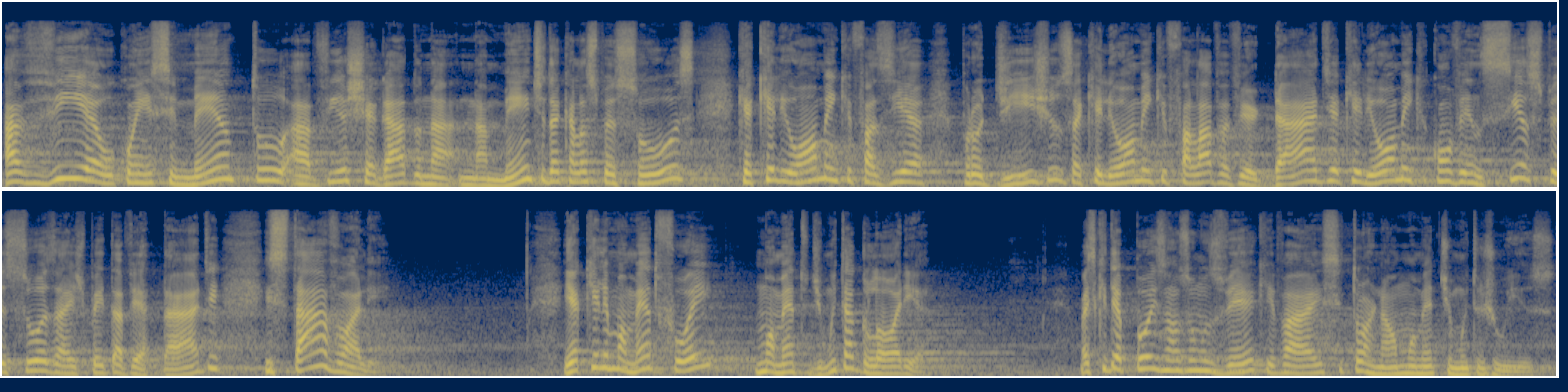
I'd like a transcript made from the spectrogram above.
Havia o conhecimento, havia chegado na, na mente daquelas pessoas que aquele homem que fazia prodígios, aquele homem que falava a verdade, aquele homem que convencia as pessoas a respeito da verdade, estavam ali. E aquele momento foi um momento de muita glória mas que depois nós vamos ver que vai se tornar um momento de muito juízo.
